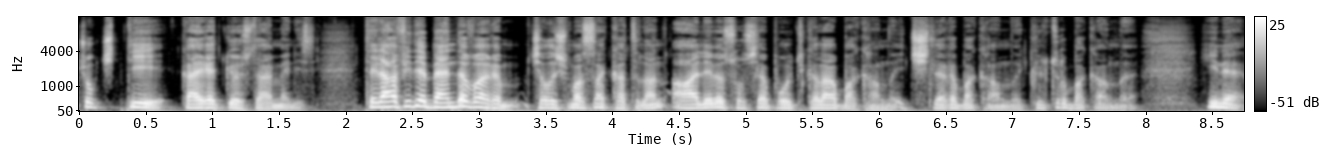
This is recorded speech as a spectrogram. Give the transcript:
çok ciddi gayret göstermeliyiz. Telafide bende varım çalışmasına katılan Aile ve Sosyal Politikalar Bakanlığı, İçişleri Bakanlığı, Kültür Bakanlığı yine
